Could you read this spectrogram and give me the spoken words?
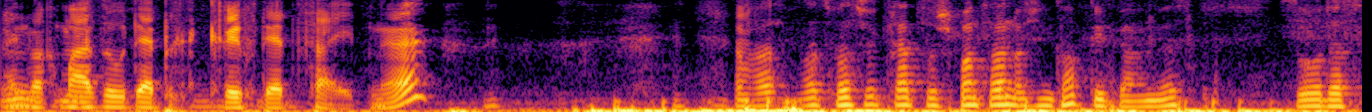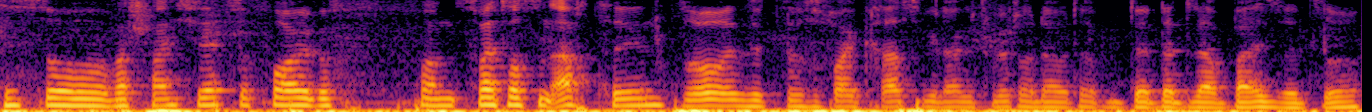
Einfach mal so der Begriff der Zeit, ne? Was, was, was mir gerade so spontan durch den Kopf gegangen ist, so, das ist so wahrscheinlich die letzte Folge von 2018. So, das ist voll krass, wie lange Twitter da, da, da, dabei sind. So.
